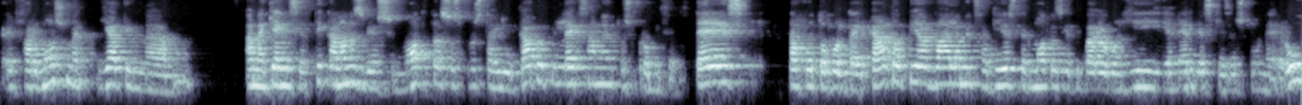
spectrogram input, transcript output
εφαρμόσουμε για την ε, ανακαίνιση αυτή, κανόνες βιωσιμότητας ως προς τα υλικά που επιλέξαμε, τους προμηθευτές, τα φωτοβολταϊκά τα οποία βάλαμε, τις αγγλίες θερμότητας για την παραγωγή ενέργειας και ζεστού νερού,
